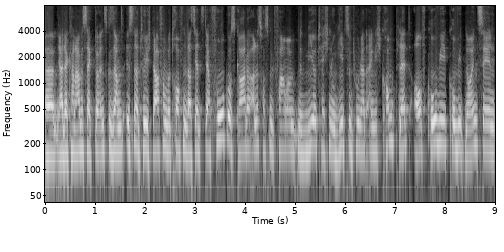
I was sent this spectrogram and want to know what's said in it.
Ähm, ja, der Cannabis-Sektor insgesamt ist natürlich davon betroffen, dass jetzt der Fokus, gerade alles, was mit Pharma, mit Biotechnologie zu tun hat, eigentlich komplett auf Covid, Covid-19,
